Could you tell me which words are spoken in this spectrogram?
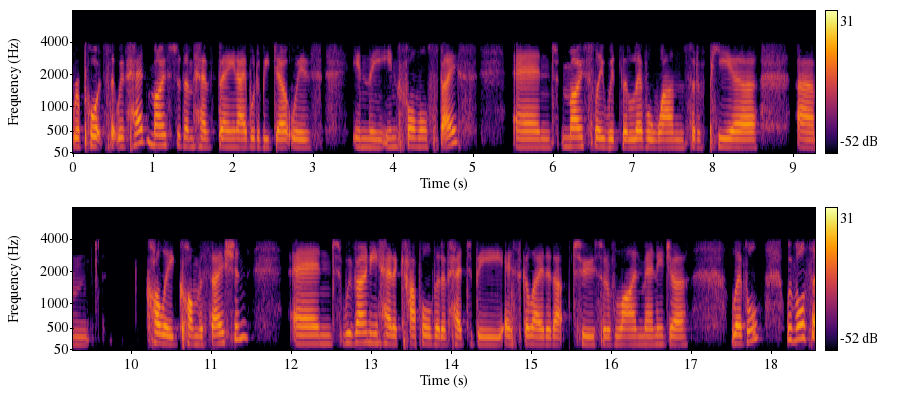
reports that we've had, most of them have been able to be dealt with in the informal space and mostly with the level one sort of peer um, colleague conversation. And we've only had a couple that have had to be escalated up to sort of line manager level. We've also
